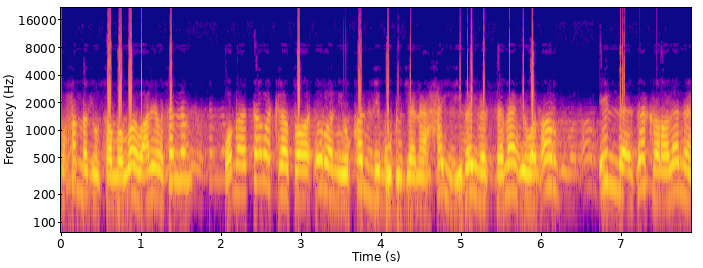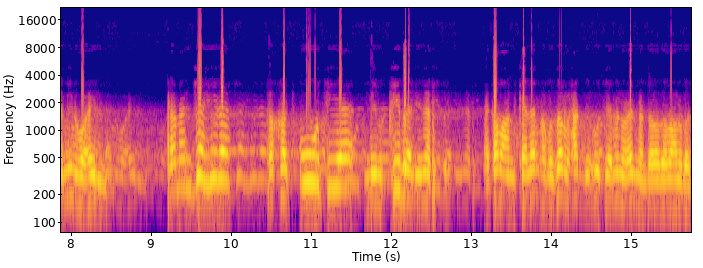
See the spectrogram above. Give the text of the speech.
محمد صلى الله عليه وسلم وما ترك طائرا يقلب بجناحيه بين السماء والأرض إلا ذكر لنا منه علما. فمن جهل فقد أوتي من قبل نفسه. طبعا كلام أبو ذر لحد أوتي منه علما ده رضي الله عنه بس.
